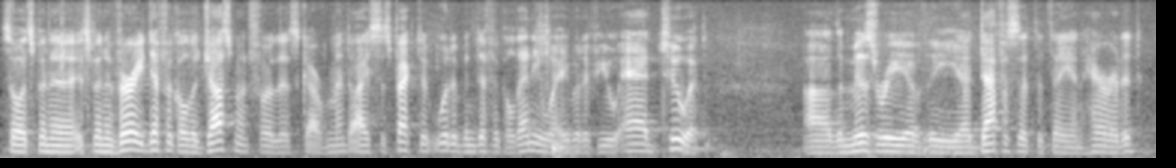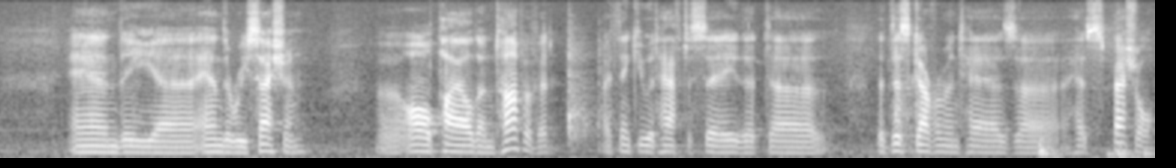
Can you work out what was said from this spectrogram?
So it's been a, it's been a very difficult adjustment for this government. I suspect it would have been difficult anyway, but if you add to it uh, the misery of the uh, deficit that they inherited and the, uh, and the recession, all piled on top of it, I think you would have to say that, that this government has, has special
